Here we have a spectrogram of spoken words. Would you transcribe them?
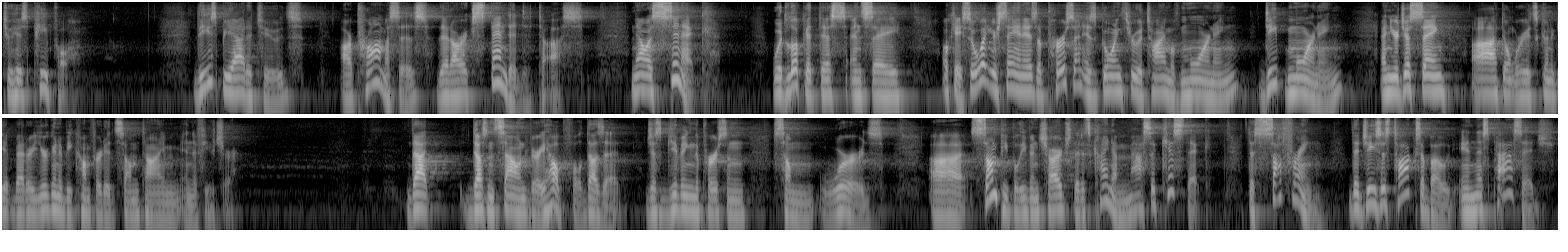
to his people. These Beatitudes are promises that are extended to us. Now, a cynic would look at this and say, okay, so what you're saying is a person is going through a time of mourning, deep mourning, and you're just saying, ah, don't worry, it's going to get better. You're going to be comforted sometime in the future. That doesn't sound very helpful, does it? Just giving the person some words. Uh, some people even charge that it's kind of masochistic, the suffering that Jesus talks about in this passage.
